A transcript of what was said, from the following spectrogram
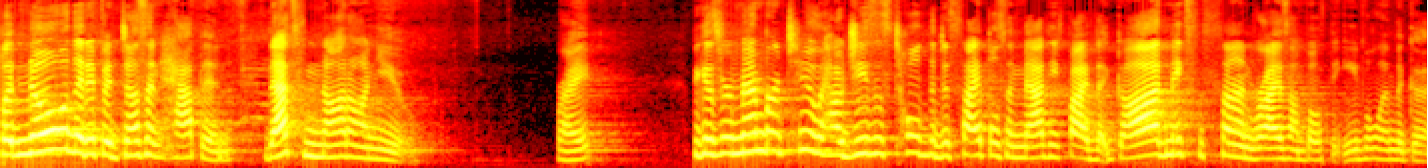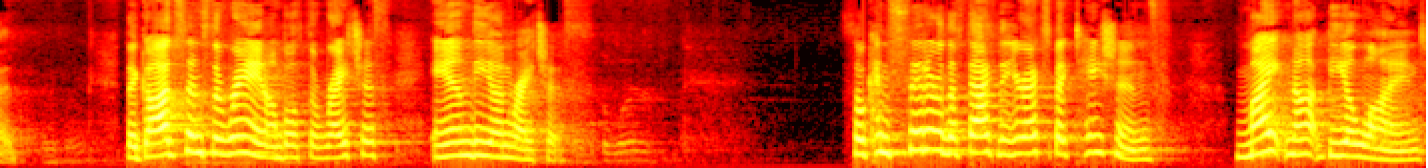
But know that if it doesn't happen, that's not on you, right? Because remember, too, how Jesus told the disciples in Matthew 5 that God makes the sun rise on both the evil and the good, that God sends the rain on both the righteous and the unrighteous. So consider the fact that your expectations might not be aligned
